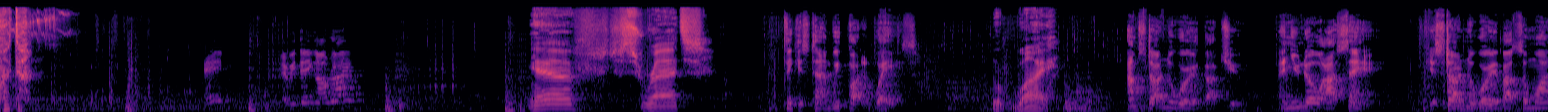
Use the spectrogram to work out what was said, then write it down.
What the? Hey, everything all right? Yeah, just rats. I think it's time we parted ways. Why? I'm starting to worry about you. And you know saying. If you're starting to worry about someone,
